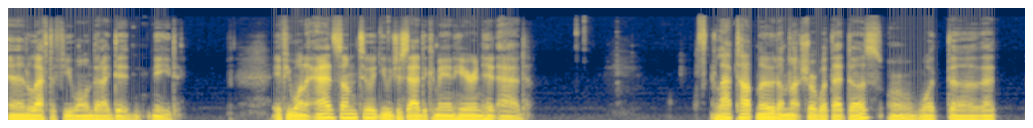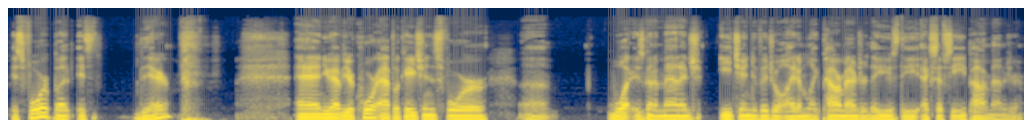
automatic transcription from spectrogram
and left a few on that I did need. If you want to add some to it, you would just add the command here and hit add. Laptop mode, I'm not sure what that does or what uh, that is for, but it's there. and you have your core applications for uh, what is going to manage each individual item. Like Power Manager, they use the XFCE Power Manager.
